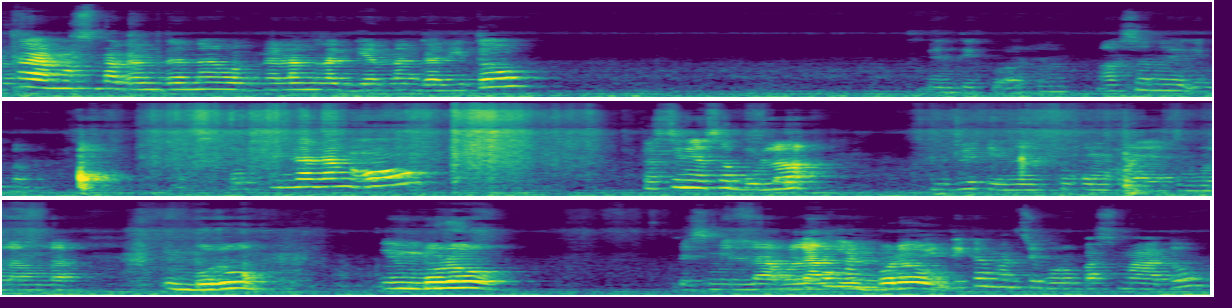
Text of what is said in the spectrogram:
Baka mas maganda na wag na lang lagyan ng ganito. Hindi ko alam. Asa na yung iba? Okay na lang oh. Kasi nga sa bula. Sabi, tingnan ko kung kaya kung walang la... Imburo. Imburo. Bismillah, walang imburo. Hindi ka man siguro pasmado.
